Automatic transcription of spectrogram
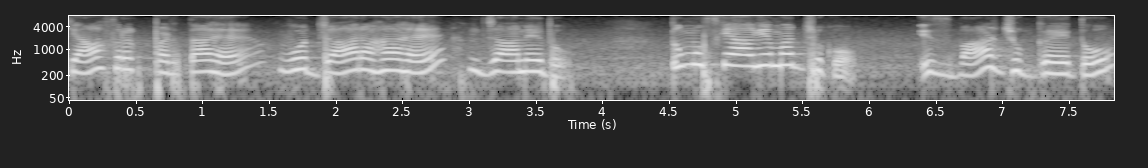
क्या फ़र्क पड़ता है, वो जा रहा है, जाने दो। तुम उसके आगे मत झुको। इस बार झुक गए तो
